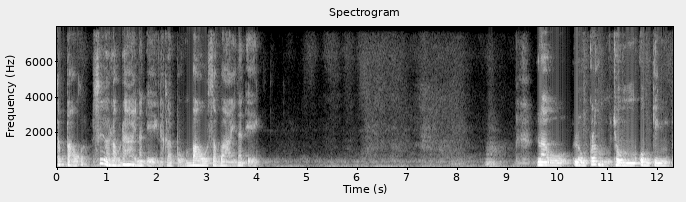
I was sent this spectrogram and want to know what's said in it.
กระเป๋าเสื้อเราได้นั่นเองนะครับผมเบาสบายนั่นเอง เราลงกล้องชมองค์จริงไป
